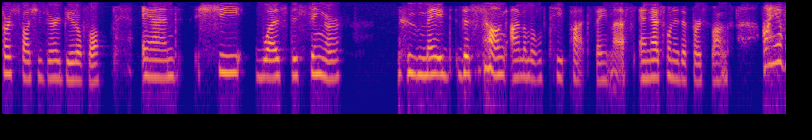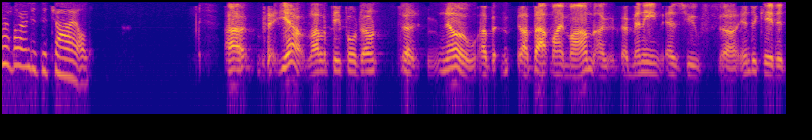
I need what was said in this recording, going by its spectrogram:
first of all, she's very beautiful, and she was the singer who made the song "I'm a Little Teapot" famous, and that's one of the first songs I ever learned as a child. Uh, yeah, a lot of people don't uh, know about my mom. Uh, many, as you've uh, indicated,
